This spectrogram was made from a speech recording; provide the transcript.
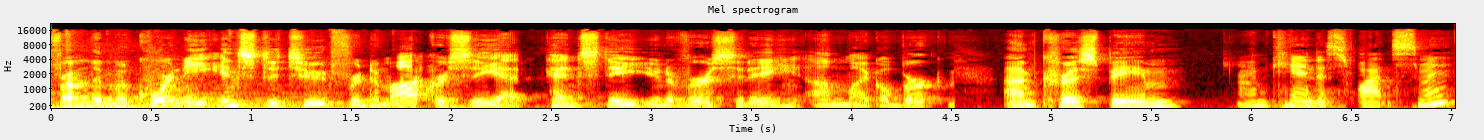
From the McCourtney Institute for Democracy at Penn State University, I'm Michael Berkman. I'm Chris Beem. I'm Candis Watts Smith.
